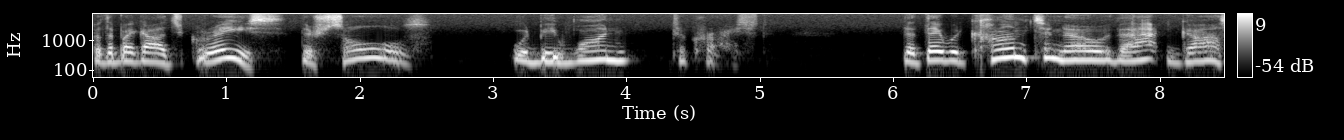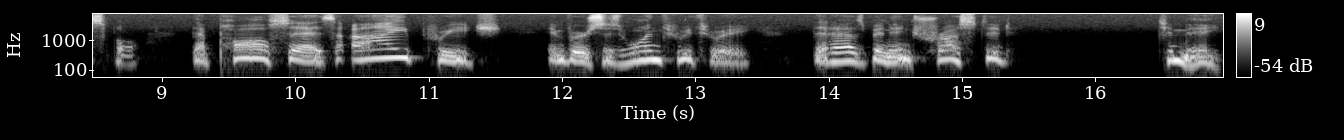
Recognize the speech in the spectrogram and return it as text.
but that by God's grace, their souls would be won to Christ. That they would come to know that gospel that Paul says, I preach in verses 1 through 3 that has been entrusted to me.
